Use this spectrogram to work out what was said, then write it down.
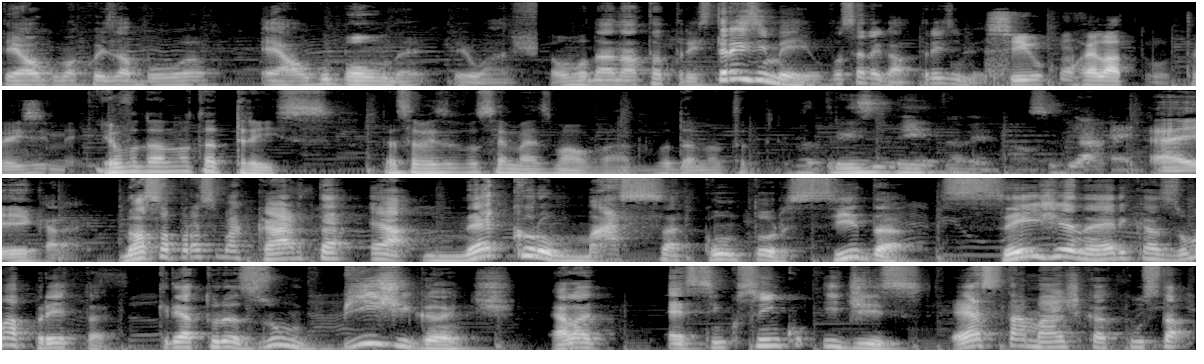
tem alguma coisa boa, é algo bom, né? Eu acho. Então eu vou dar nota 3. 3,5, vou ser legal, 3,5. Sigo com o relator, 3,5. Eu vou dar nota 3. Dessa vez eu vou ser mais malvado, vou dar nota 3. Eu vou 3,5 também, pra não subir a média. Aí, caralho. Nossa próxima carta é a Necromassa com torcida. Seis genéricas, uma preta. Criatura zumbi gigante. Ela é 5-5 e diz: Esta mágica custa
